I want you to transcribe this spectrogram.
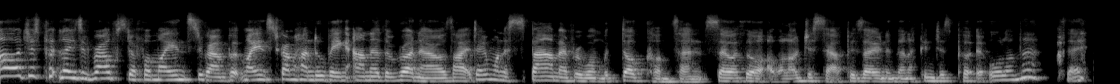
oh, I'll just put loads of Ralph stuff on my Instagram. But my Instagram handle being Anna the Runner, I was like, I don't want to spam everyone with dog content. So I thought, oh, well, I'll just set up his own and then I can just put it all on there. So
